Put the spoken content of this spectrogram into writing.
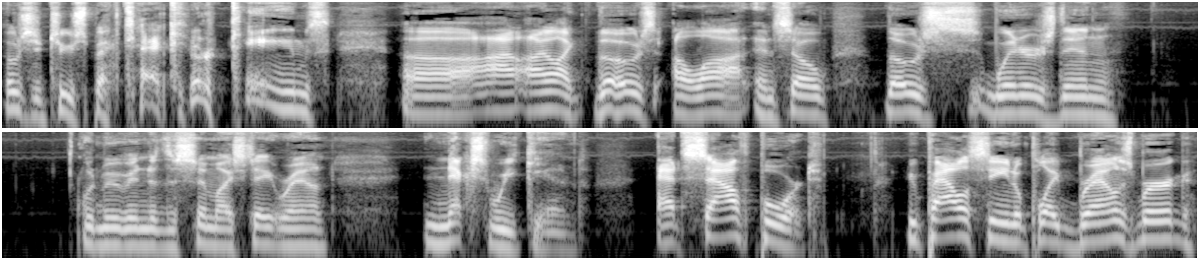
Those are two spectacular games. Uh, I, I like those a lot. And so those winners then would move into the semi state round next weekend. At Southport, New Palestine will play Brownsburg,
